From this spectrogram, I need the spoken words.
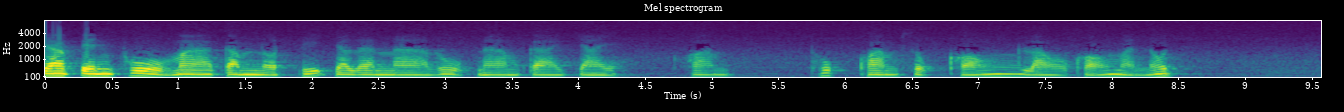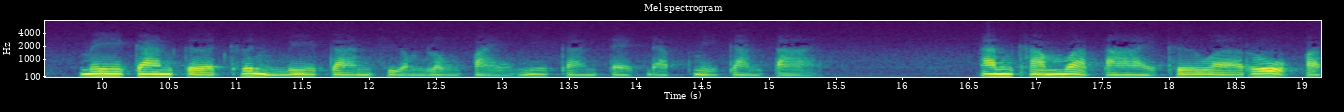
จะเป็นผู้มากำหนดพิจารณารูปนามกายใจ ความทุกข์ความสุขของเราของมนุษย์ มีการเกิดขึ้น มีการเสื่อมลงไป มีการแตกดับ มีการตาย อันคำว่าตายคือว่ารูปประ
